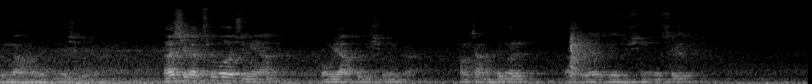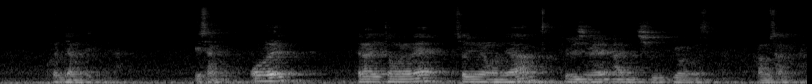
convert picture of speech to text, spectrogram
건강하게 보내시기 바랍니다. 날씨가 추워지면 몸이 아프기 쉬우니까 항상 등을 따뜻하게 해주시는 것을 권장드립니다. 이상입니다. 오늘 변화대통령의 서준영 원장 들리심의 안치용이었습니다. 감사합니다.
